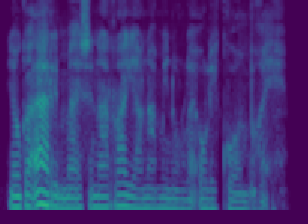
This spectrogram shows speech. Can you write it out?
jonka äärimmäisenä rajana minulle oli Combré.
